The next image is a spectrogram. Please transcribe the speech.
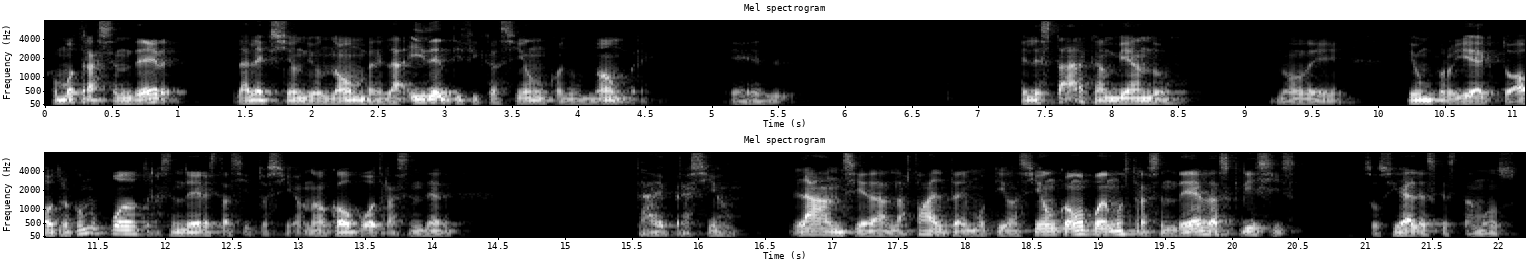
cómo trascender la elección de un nombre, la identificación con un nombre, el, estar cambiando ¿no? de, un proyecto a otro. ¿Cómo puedo trascender esta situación? ¿no? ¿Cómo puedo trascender la depresión, la ansiedad, la falta de motivación? ¿Cómo podemos trascender las crisis sociales que estamos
